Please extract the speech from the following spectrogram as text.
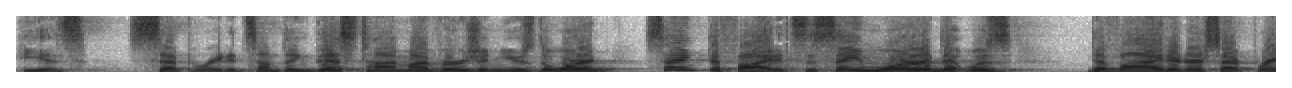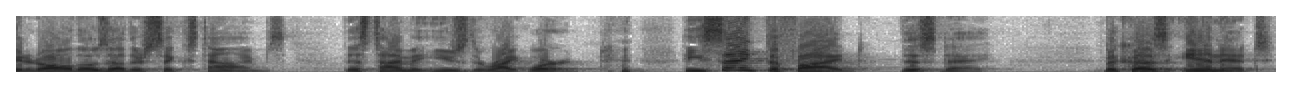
he has separated something. This time, my version used the word sanctified. It's the same word that was divided or separated all those other six times. This time it used the right word. he sanctified this day because in it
